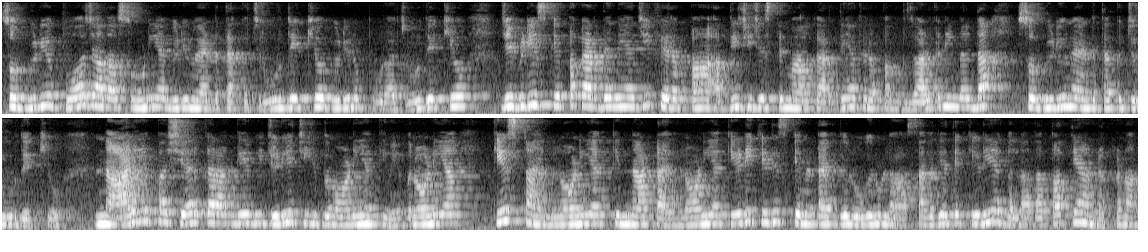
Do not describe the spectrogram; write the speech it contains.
ਸੋ ਵੀਡੀਓ ਬਹੁਤ ਜ਼ਿਆਦਾ ਸੋਹਣੀ ਹੈ ਵੀਡੀਓ ਨੂੰ ਐਂਡ ਤੱਕ ਜ਼ਰੂਰ ਦੇਖਿਓ ਵੀਡੀਓ ਨੂੰ ਪੂਰਾ ਜ਼ਰੂਰ ਦੇਖਿਓ। ਜੇ ਵੀਡੀਓ ਸਕਿਪ ਕਰ ਦਿੰਦੇ ਆ ਜੀ, ਫਿਰ ਆਪਾਂ ਅੱਧੀ ਚੀਜ਼ ਇਸਤੇਮਾਲ ਕਰਦੇ ਆ ਫਿਰ ਆਪਾਂ ਨੂੰ ਰਿਜ਼ਲਟ ਨਹੀਂ ਮਿਲਦਾ। ਸੋ ਵੀਡੀਓ ਨੂੰ ਐਂਡ ਤੱਕ ਜ਼ਰੂਰ ਦੇਖਿਓ। ਨਾਲ ਹੀ ਆਪਾਂ ਸ਼ੇਅਰ ਕਰਾਂਗੇ ਵੀ ਜਿਹੜੀ ਇਹ ਚੀਜ਼ ਬਣਾਉਣੀ ਆ, ਕਿਵੇਂ ਬਣਾਉਣੀ ਆ ਕਿਸ ਟਾਈਮ ਲਾਉਣੀ ਆ, ਕਿੰਨਾ ਟਾਈਮ ਲਾਉਣੀ ਆ ਕਿਹੜੀ ਕਿਹੜੀ ਸਕਿਨ ਟਾਈਪ ਦੇ ਲੋਕ ਇਹਨੂੰ ਲਾ ਸਕਦੇ ਆ ਤੇ ਕਿਹੜੀਆਂ ਗੱਲਾਂ ਦਾ ਆਪਾਂ ਧਿਆਨ ਰੱਖਣਾ।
